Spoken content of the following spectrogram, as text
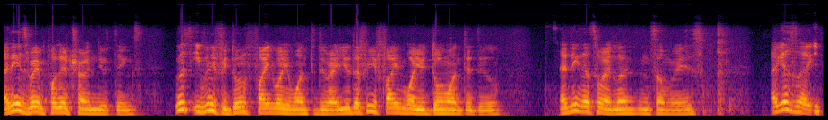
I think it's very important to try new things. Because even if you don't find what you want to do, right, you definitely find what you don't want to do. I think that's what I learned in some ways. I guess like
